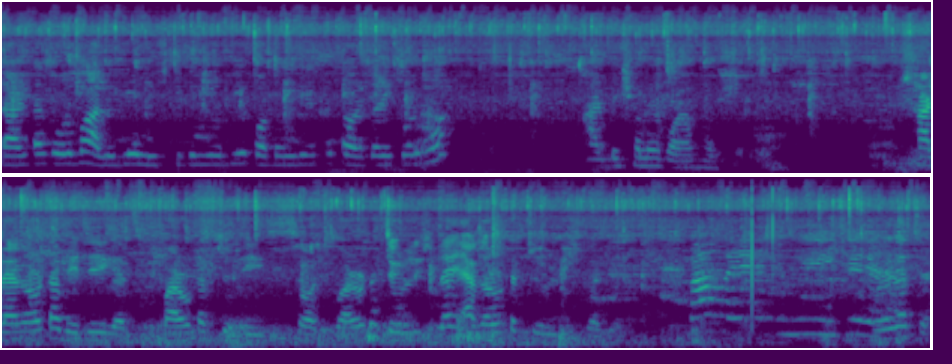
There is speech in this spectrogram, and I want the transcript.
ডালটা করব, আলু দিয়ে, মিষ্টি কুমড়ো দিয়ে পটল দিয়ে একটা তরকারি করব আর বেসনের বড়া ভাজবো সাড়ে এগারোটা বেজেই গেছে, বারোটা এই সরি বারোটা চল্লিশ নয়, এগারোটা চল্লিশ বাজে। হয়ে গেছে?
